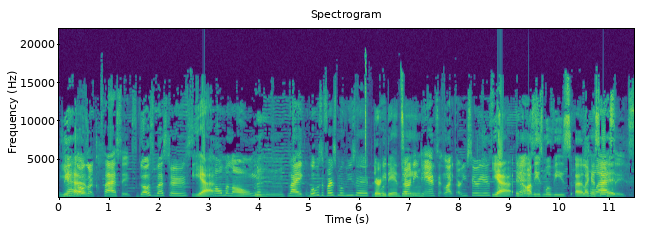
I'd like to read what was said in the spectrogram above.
Yeah. Those are classics. Ghostbusters. yeah. Home Alone. Mhm. Like, what was the first movie you said? Dirty Dancing. Dirty Dancing. Like, are you serious? Yeah, and all these movies, uh, like I said, Classics.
